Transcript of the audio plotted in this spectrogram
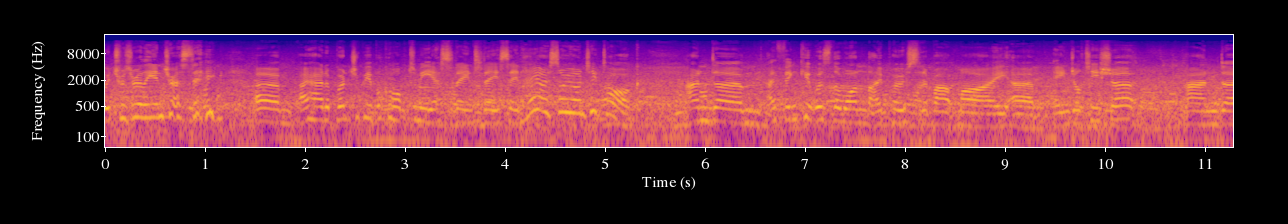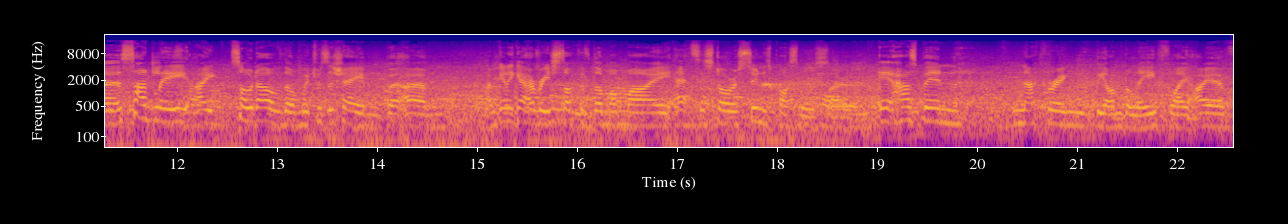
which was really interesting. Um, I had a bunch of people come up to me yesterday and today saying, "Hey, I saw you on TikTok," and um, I think it was the one that I posted about my um, Angel T-shirt. And uh, sadly, I sold out of them, which was a shame. But um, I'm gonna get a restock of them on my Etsy store as soon as possible. So it has been knackering beyond belief. Like I have,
